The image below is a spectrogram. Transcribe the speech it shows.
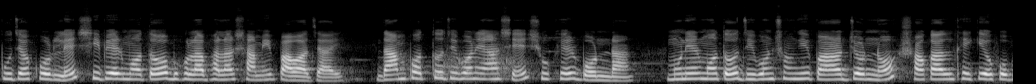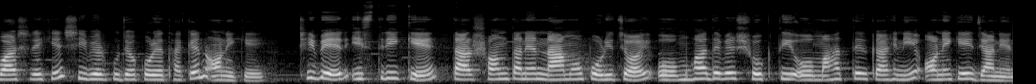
পূজা করলে শিবের মতো ভোলা ভালা স্বামী পাওয়া যায়। দাম্পত্য জীবনে আসে সুখের বন্যা। মনের মতো জীবনসঙ্গী পাওয়ার জন্য সকাল থেকে উপবাস রেখে শিবের পুজো করে থাকেন অনেকে। শিবের স্ত্রীকে তার সন্তানের নাম ও পরিচয় ও মহাদেবের শক্তি ও মাহাত্মের কাহিনী অনেকেই জানেন।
